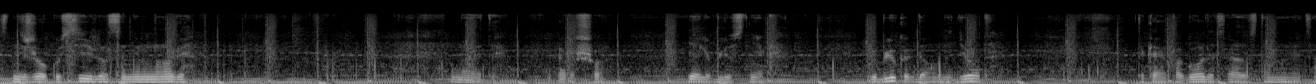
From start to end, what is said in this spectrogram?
Снежок усилился немного но это хорошо. Я люблю снег. Люблю, когда он идет. Такая погода сразу становится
